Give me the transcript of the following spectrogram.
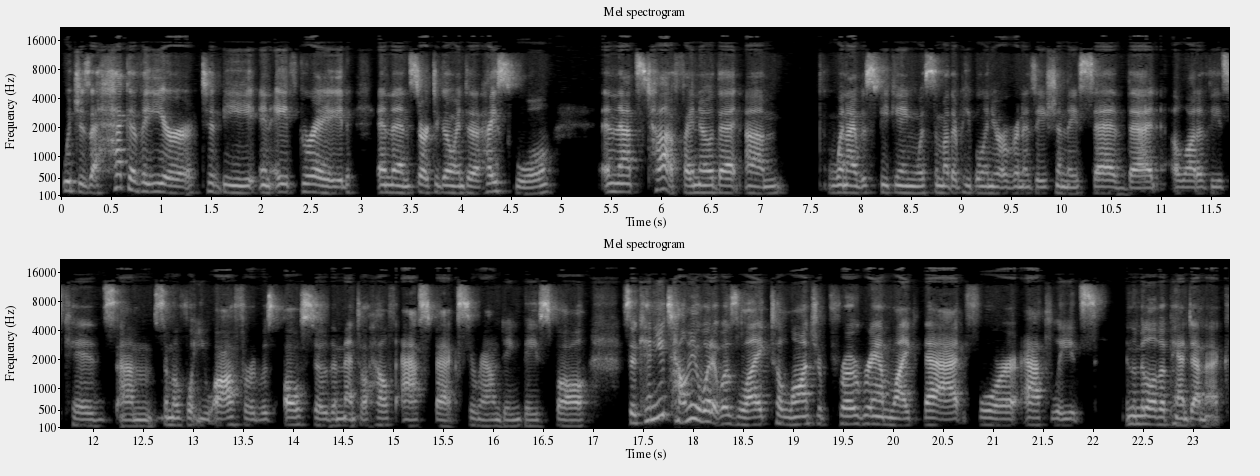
which is a heck of a year to be in eighth grade and then start to go into high school. And that's tough. I know that um, when I was speaking with some other people in your organization, they said that a lot of these kids, um, some of what you offered was also the mental health aspects surrounding baseball. So, can you tell me what it was like to launch a program like that for athletes in the middle of a pandemic?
